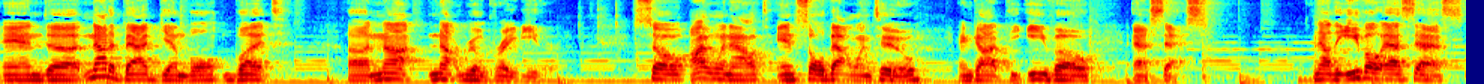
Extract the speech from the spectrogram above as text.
and uh, not a bad gimbal, but uh, not not real great either. So I went out and sold that one too, and got the Evo SS. Now the Evo SS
